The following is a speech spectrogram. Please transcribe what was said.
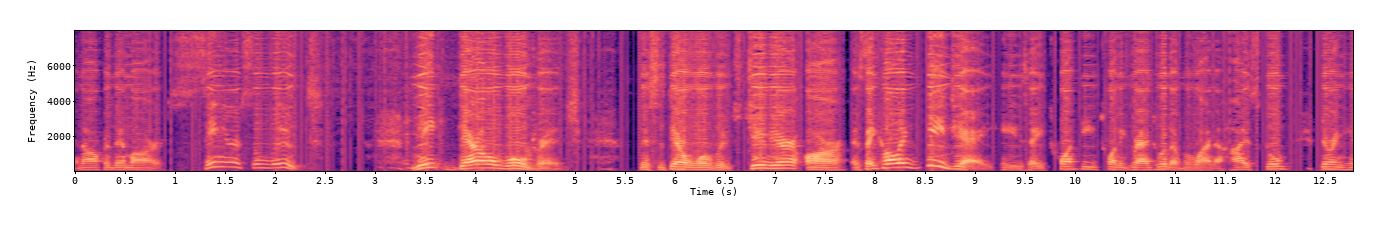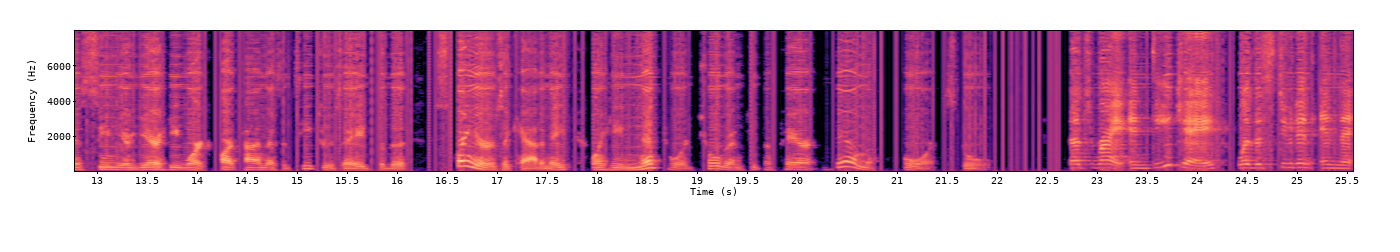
and offer them our senior salute. Meet Darryl Woolridge. This is Darryl Woolridge Jr., or as they call him, DJ. He's a 2020 graduate of Varina High School. During his senior year, he worked part-time as a teacher's aide for the Springers Academy, where he mentored children to prepare them for school. That's right. And DJ was a student in the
